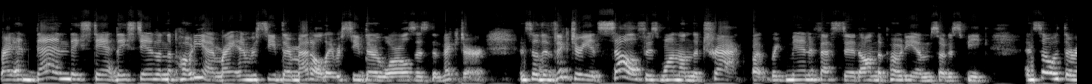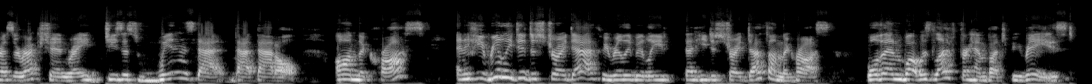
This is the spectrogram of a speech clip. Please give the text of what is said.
right? And then they stand they stand on the podium, right, and receive their medal. They receive their laurels as the victor. And so the victory itself is won on the track, but manifested on the podium, so to speak. And so with the resurrection, right, Jesus wins that that battle on the cross. And if he really did destroy death, we really believe that he destroyed death on the cross. Well, then what was left for him but to be raised?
